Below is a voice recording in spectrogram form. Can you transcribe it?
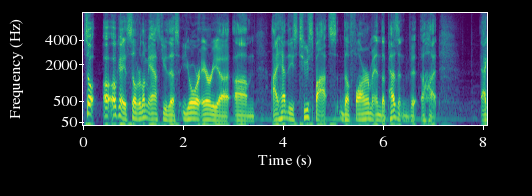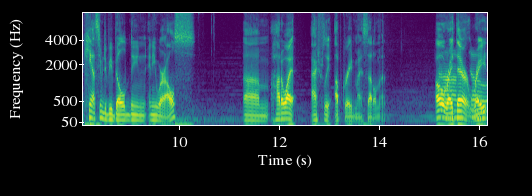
So o- okay, Silver. Let me ask you this: Your area, um, I had these two spots: the farm and the peasant vi- uh, hut. I can't seem to be building anywhere else. Um, how do I actually upgrade my settlement? Oh, right Um, there, right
